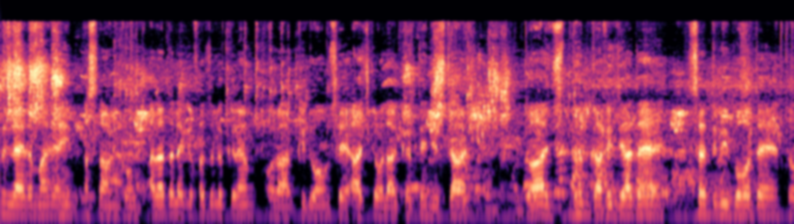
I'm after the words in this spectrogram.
बसमीम अल्लाम अल्लाह ताला के फजल करम और आपकी दुआओं से आज का वाला करते हैं जी स्टार्ट तो आज धुंध काफ़ी ज़्यादा है, सर्द भी बहुत है तो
